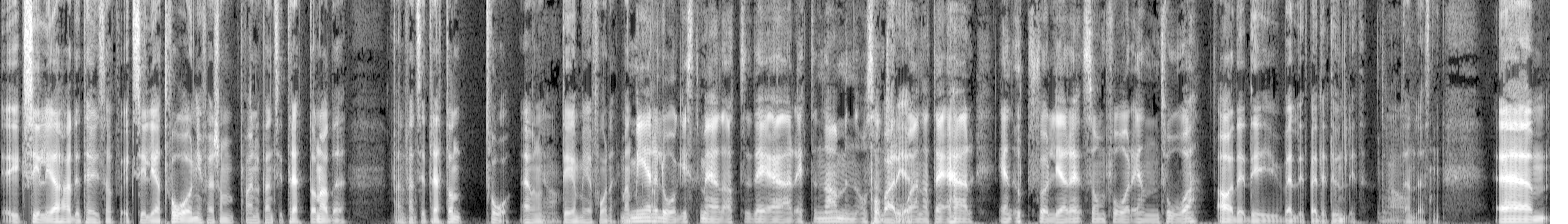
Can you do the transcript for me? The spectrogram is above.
Exilia hade Tales of Exilia 2, ungefär som Final Fantasy 13 hade Final Fantasy 13 2, även om Ja. det är mer fånigt. Men Mer logiskt med att det är ett namn och sen varje. två än att det är en uppföljare som får en tvåa. ja, det, det är ju väldigt, väldigt underligt, Ja. den lösningen. Ehm,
